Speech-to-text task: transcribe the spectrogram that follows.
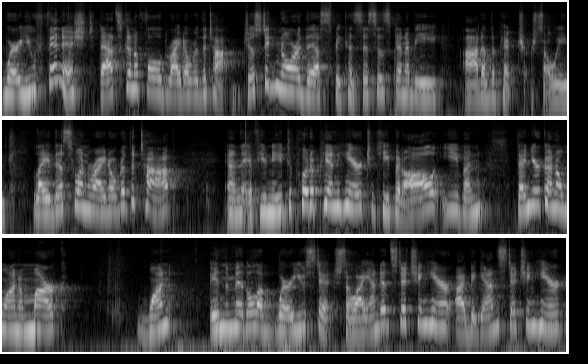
where you finished, that's gonna fold right over the top. Just ignore this because this is gonna be out of the picture. So we lay this one right over the top. And if you need to put a pin here to keep it all even, then you're gonna wanna mark one in the middle of where you stitch. So I ended stitching here, I began stitching here.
